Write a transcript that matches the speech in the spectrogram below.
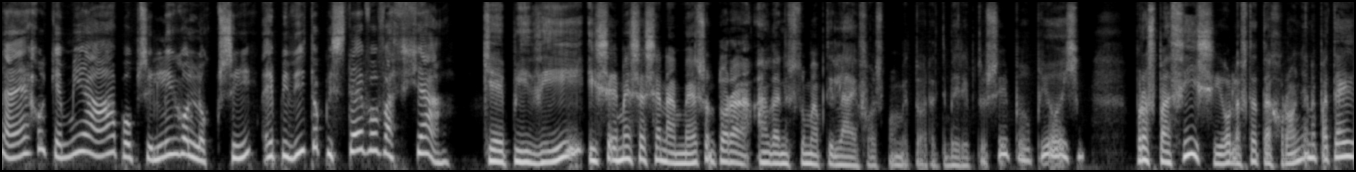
να έχω και μία άποψη λίγο λοξή επειδή το πιστεύω βαθιά. Και επειδή είσαι μέσα σε ένα μέσο, τώρα αν δανειστούμε από τη Life, ας πούμε τώρα την περίπτωση, το οποίο έχει προσπαθήσει όλα αυτά τα χρόνια να πατάει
